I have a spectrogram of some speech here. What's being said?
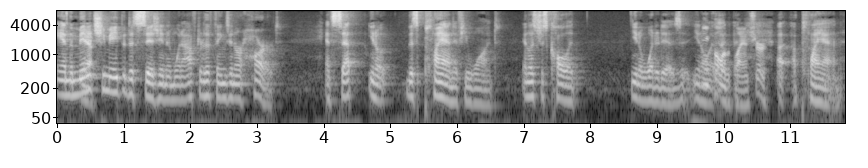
And the minute yeah. she made the decision and went after the things in her heart and set, you know, this plan, if you want, and let's just call it, you know, what it is, you know, you call a, it a plan, sure, a, a plan,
